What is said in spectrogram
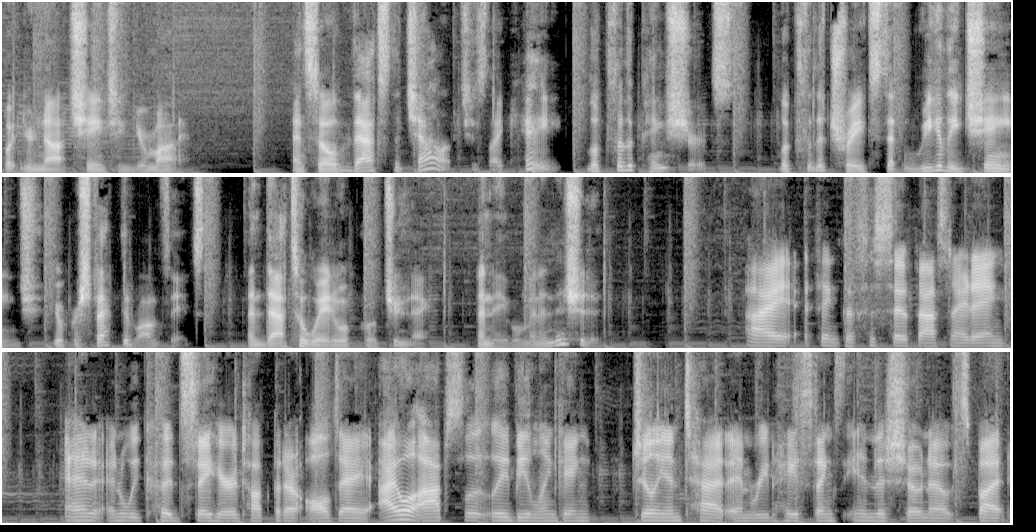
but you're not changing your mind? And so that's the challenge is like, hey, look for the pink shirts, look for the traits that really change your perspective on things. And that's a way to approach your next enablement initiative. I think this is so fascinating. And and we could stay here and talk about it all day. I will absolutely be linking Gillian Tett and Reed Hastings in the show notes. But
